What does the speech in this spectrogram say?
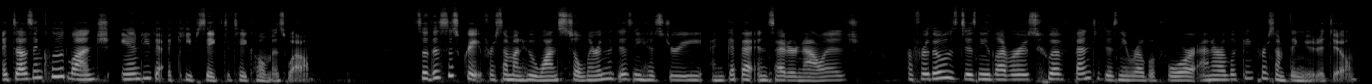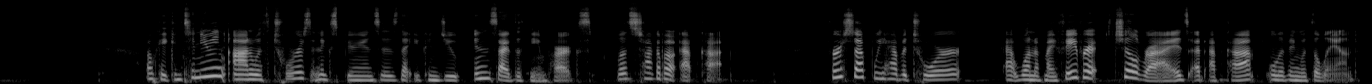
It does include lunch, and you get a keepsake to take home as well. So, this is great for someone who wants to learn the Disney history and get that insider knowledge, or for those Disney lovers who have been to Disney World before and are looking for something new to do. Okay, continuing on with tours and experiences that you can do inside the theme parks, let's talk about Epcot. First up, we have a tour at one of my favorite chill rides at Epcot, Living with the Land.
